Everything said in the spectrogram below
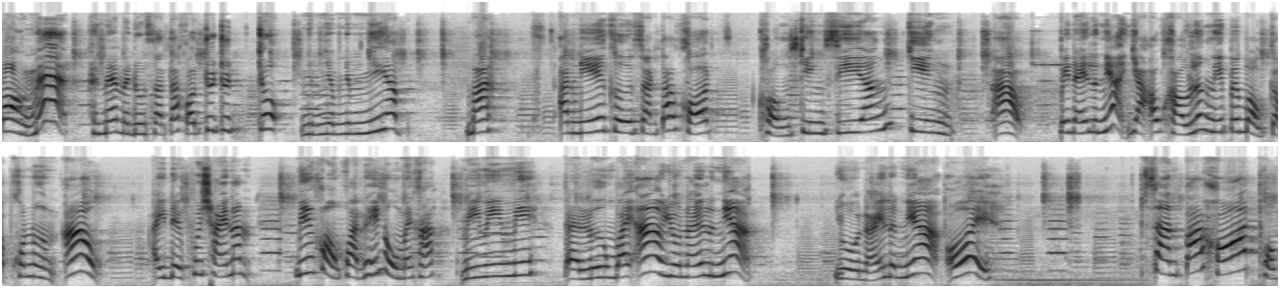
บอกแม่ ให้แม่มาดูซานต้าคอจุ๊จุ๊จุ๊เงียบเงียบเงียบเงียบมา อันนี้คือซานต้าคอสของจริงเสียงจริง อ้าว ไปไหนล่ะเนี่ย อย่าเอาเขาเรื่องนี้ไปบอกกับคนอื่น อ้าว อเด็กผู้ชายนั่น มีของขวัญให้หนูไหมคะ มีมีมี แต่ลืมไว้อ้าวอยู่ไหนล่ะเนี่ย อยู่ไหนล่ะเนี่ย โอ้ยซานต้าคอสผม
